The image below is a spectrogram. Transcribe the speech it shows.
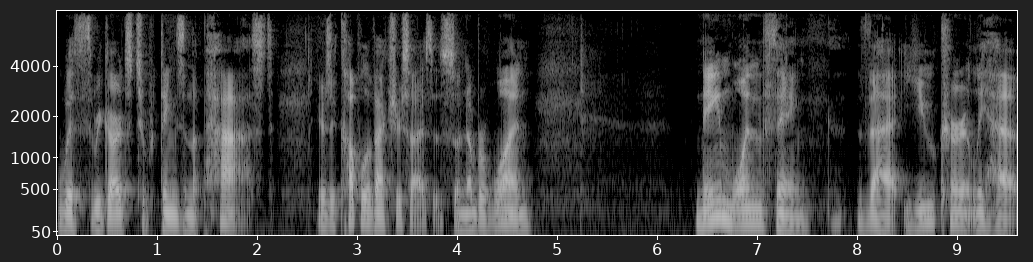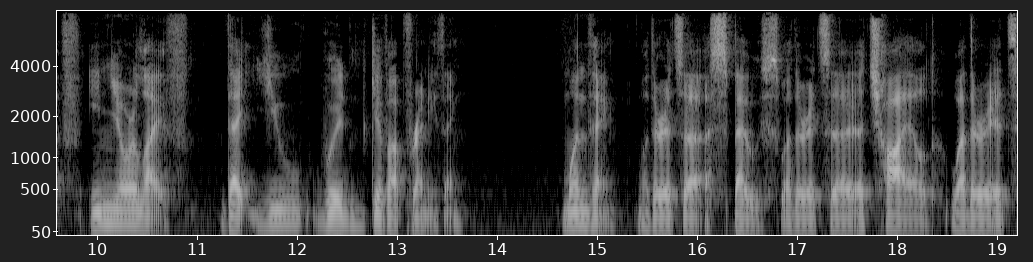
with regards to things in the past, there's a couple of exercises. So, number one, name one thing that you currently have in your life that you would give up for anything. One thing, whether it's a, a spouse, whether it's a, a child, whether it's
